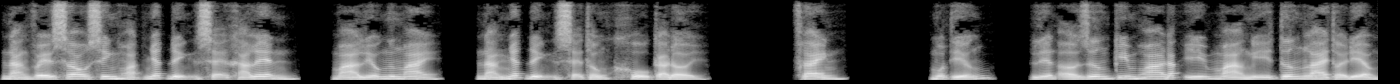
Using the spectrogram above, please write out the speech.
nàng về sau sinh hoạt nhất định sẽ khá lên, mà liễu ngưng mai, nàng nhất định sẽ thống khổ cả đời. Phanh. Một tiếng, liền ở Dương Kim Hoa đắc ý mà nghĩ tương lai thời điểm,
